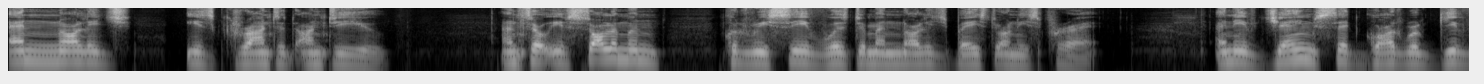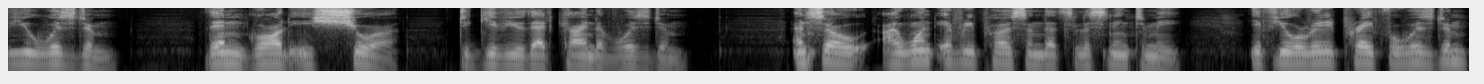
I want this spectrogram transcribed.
and knowledge is granted unto you. And so, if Solomon could receive wisdom and knowledge based on his prayer, and if James said God will give you wisdom, then God is sure to give you that kind of wisdom. And so, I want every person that's listening to me, if you already pray for wisdom,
